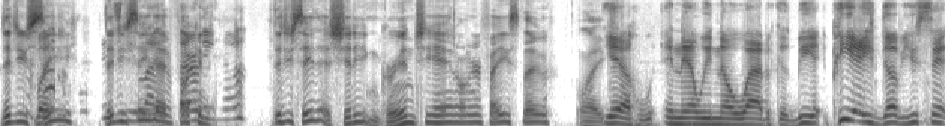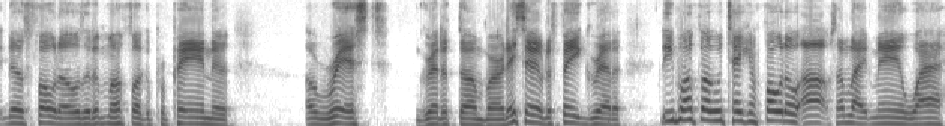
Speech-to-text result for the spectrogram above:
did you see? Did you see like that fucking? now? Did you see that shit eating grin she had on her face though? Like, Yeah, and now we know why because B- PHW sent those photos of the motherfucker preparing to arrest Greta Thunberg. They said it was a fake Greta. These motherfuckers were taking photo ops. I'm like, man, why?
